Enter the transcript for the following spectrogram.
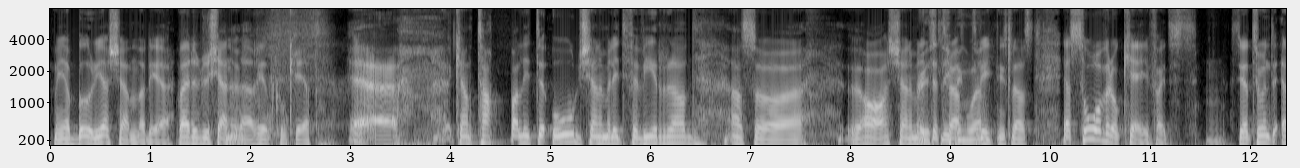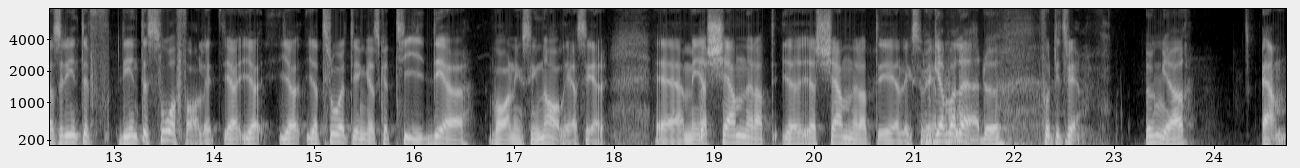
Men jag börjar känna det. Vad är det du känner rent konkret? Eh, Jag kan tappa lite ord, känner mig lite förvirrad. Alltså, ja, känner mig Are lite trött, well? riktningslös. Jag sover okej faktiskt. Så jag tror inte, alltså det, är inte, det är inte så farligt. Jag, jag, jag, jag tror att det är en ganska tidiga varningssignaler jag ser. Eh, men jag känner, att, jag, jag känner att det är liksom... Hur gammal är du? 43. Ungar? En.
